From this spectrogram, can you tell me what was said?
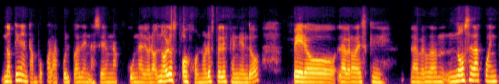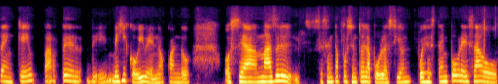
no tienen tampoco la culpa de nacer en una cuna de oro. No los, ojo, no lo estoy defendiendo, pero la verdad es que la verdad no se da cuenta en qué parte de, México vive, ¿no? Cuando, o sea, más del 60% de la población pues está en pobreza o,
